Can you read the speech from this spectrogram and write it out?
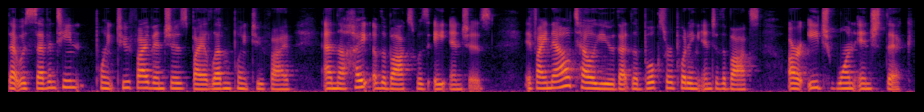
that was 17.25 inches by 11.25 and the height of the box was 8 inches. If I now tell you that the books we're putting into the box are each 1 inch thick,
